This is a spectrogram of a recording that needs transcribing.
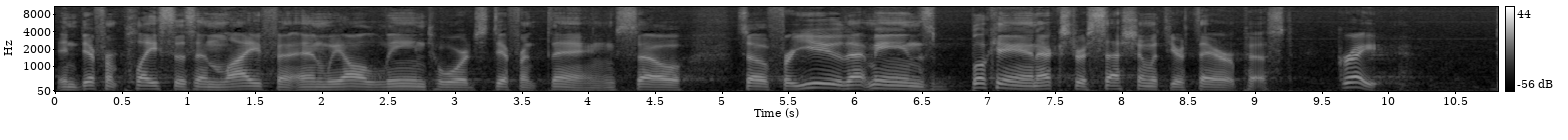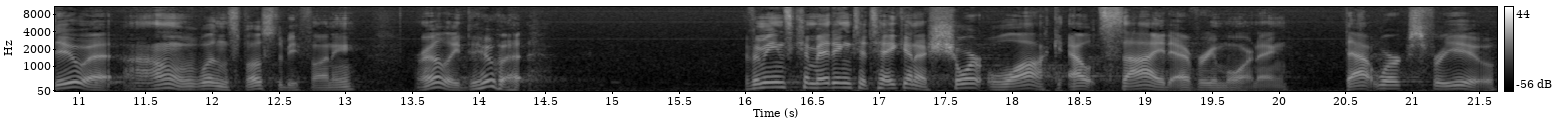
in different places in life and we all lean towards different things. So, so for you, that means booking an extra session with your therapist. Great. Do it. Oh, it wasn't supposed to be funny. Really, do it. If it means committing to taking a short walk outside every morning, that works for you.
